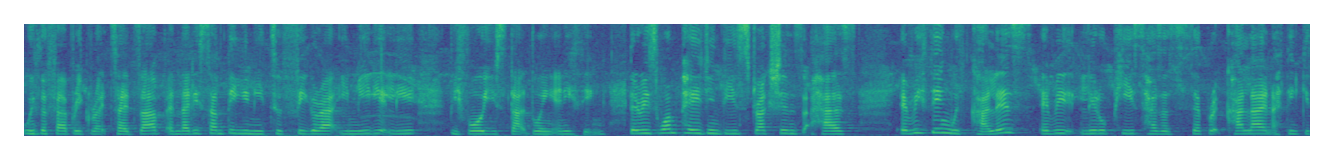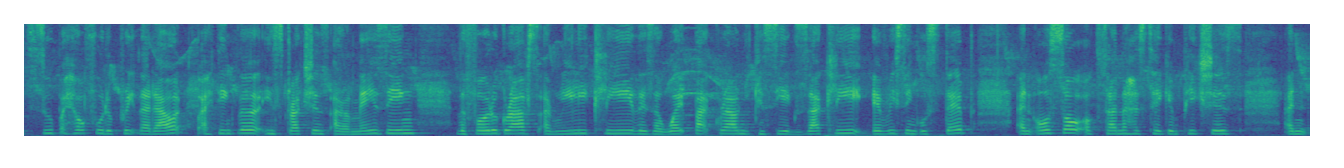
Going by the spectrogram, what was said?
with the fabric right sides up and that is something you need to figure out immediately before you start doing anything. There is one page in the instructions that has everything with colors. Every little piece has a separate color and I think it's super helpful to print that out. I think the instructions are amazing. The photographs are really clear. There's a white background. You can see exactly every single step. And also Oksana has taken pictures and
